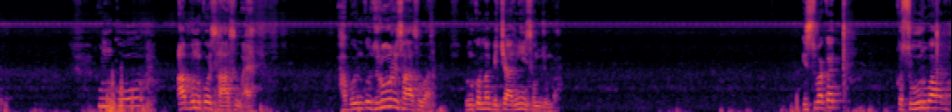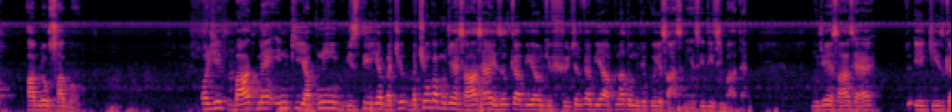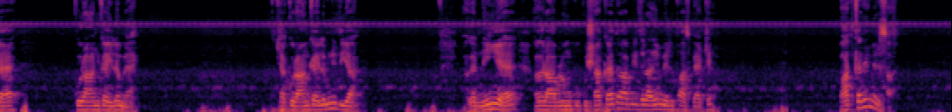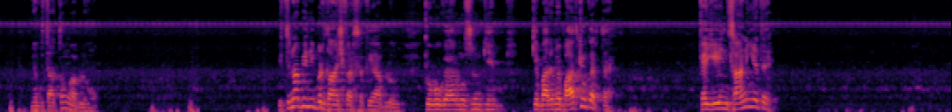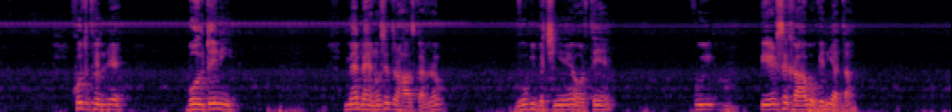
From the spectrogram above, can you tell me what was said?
उनको, अब उनको एहसास हुआ है। अब उनको ज़रूर एहसास हुआ उनको मैं बेचारियाँ ही समझूँगा। इस वक्त कसूरवार आप लोग सब हो। और ये बात मैं इनकी अपनी इज्जती या बच्चों बच्चों का मुझे एहसास है, इज़्ज़त का भी है, उनकी फ्यूचर का भी है, अपना तो मुझे कोई एहसास नहीं है, सीधी सी बात है। मुझे एहसास है तो एक चीज़ का है, कुरान का इलम है। क्या कुरान का इलम नहीं दिया? अगर नहीं है, अगर आप लोगों को कुछ शक है तो आप इधर आइए, मेरे पास बैठे। बात करें मेरे साथ। मैं बताता हूँ आप लोगों को। इतना भी नहीं बर्दाश्त कर सके आप लोग कि वो गैर मुस्लिम के के बारे में बात क्यों करता है? क्या ये इंसानियत है? खुद फिर ये बोलते नहीं। मैं बहनों से दरख्वास्त कर रहा हूँ। वो भी बच्चियाँ हैं, औरतें हैं। कोई पेट से ख़राब होके नहीं आता।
